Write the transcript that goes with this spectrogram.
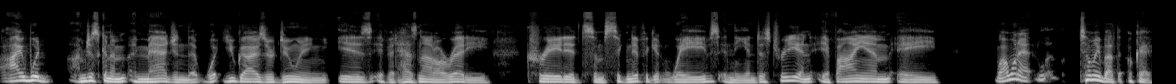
I would, I'm just going to imagine that what you guys are doing is, if it has not already, created some significant waves in the industry. And if I am a, well, I want to tell me about that. Okay.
